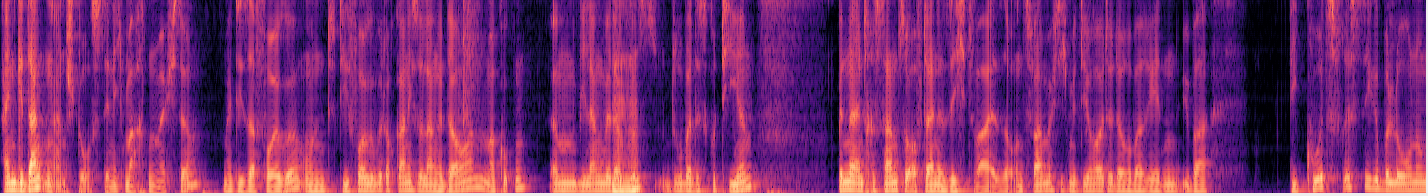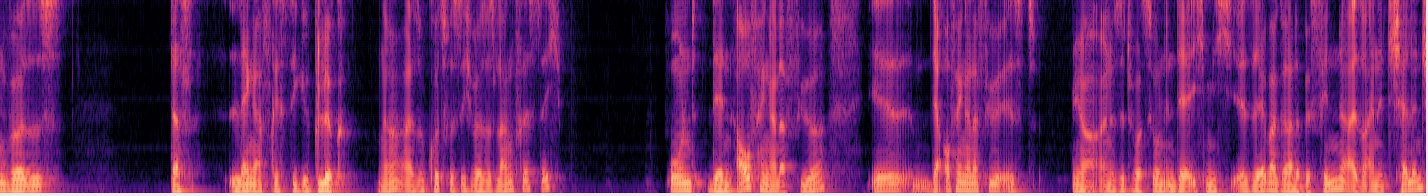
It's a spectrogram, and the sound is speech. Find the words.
ein Gedankenanstoß, den ich machen möchte mit dieser Folge. Und die Folge wird auch gar nicht so lange dauern. Mal gucken, ähm, wie lange wir mhm. da drüber diskutieren. Bin da interessant so auf deine Sichtweise. Und zwar möchte ich mit dir heute darüber reden, über die kurzfristige Belohnung versus das längerfristige Glück. Ne? Also kurzfristig versus langfristig. Und den Aufhänger dafür, äh, der Aufhänger dafür ist ja eine Situation, in der ich mich äh, selber gerade befinde, also eine Challenge,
